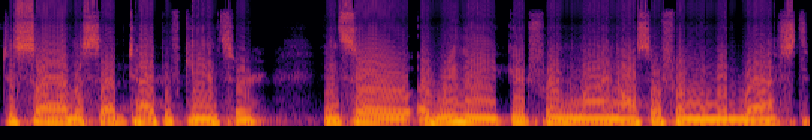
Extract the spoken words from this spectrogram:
to solve a subtype of cancer. And so a really good friend of mine, also from the Midwest,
